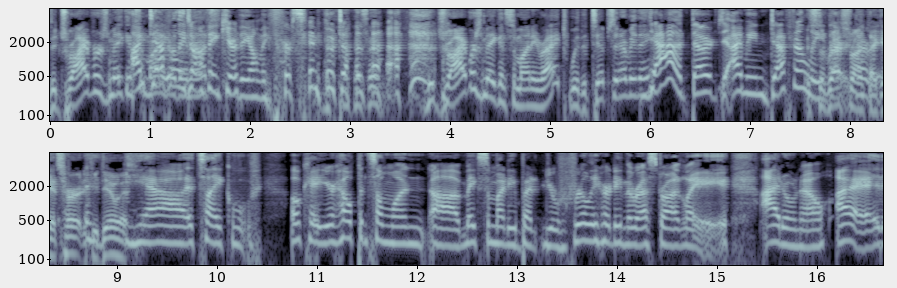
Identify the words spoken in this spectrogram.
The driver's making some I definitely don't not? think you're the only person who does that. the driver's making some money, right? With the tips and everything. Yeah, I mean, definitely. It's the they're- restaurant they're- that gets hurt if you do it. Yeah, it's like, okay, you're helping someone uh, make some money, but you're really hurting the restaurant. Like, I don't know. I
